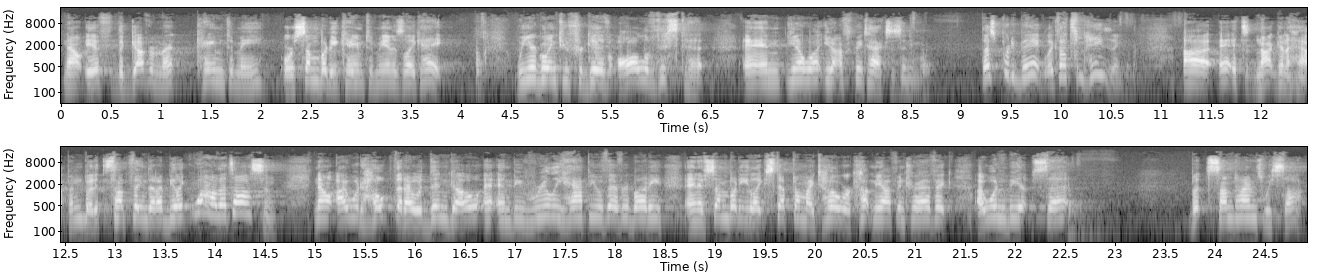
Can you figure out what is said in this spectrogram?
Now, if the government came to me or somebody came to me and is like, hey, We are going to forgive all of this debt. And you know what? You don't have to pay taxes anymore. That's pretty big. Like, that's amazing. Uh, it's not going to happen, but it's something that I'd be like, wow, that's awesome. Now, I would hope that I would then go and, and, be really happy with everybody. And if somebody like stepped on my toe or cut me off in traffic, I wouldn't be upset. But sometimes we suck.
